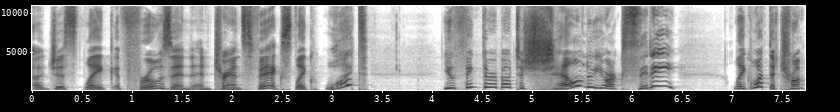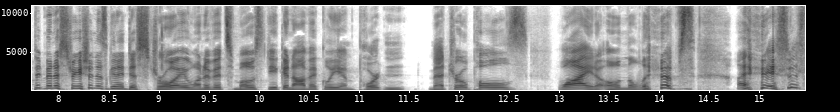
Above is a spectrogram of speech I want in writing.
uh, just like frozen and transfixed like what you think they're about to shell new york city like what the trump administration is going to destroy one of its most economically important metropoles why to own the libs I, it's just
